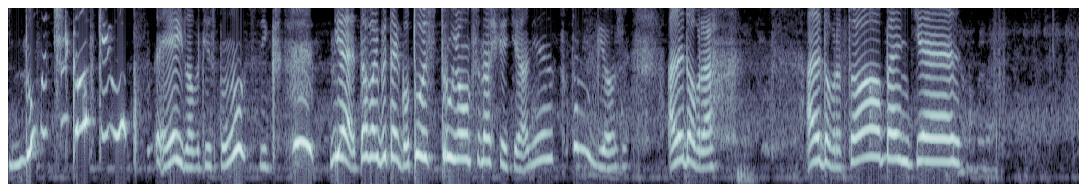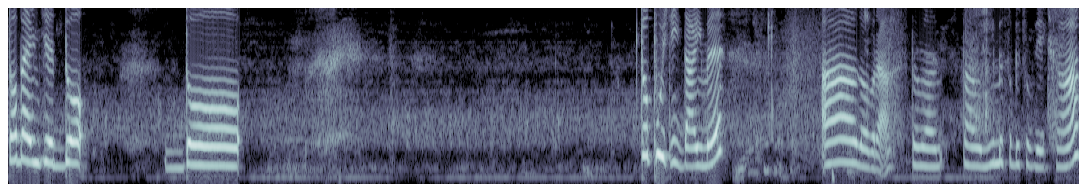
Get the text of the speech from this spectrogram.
I nowe strzykawki, o ej, nawet jest pomocnik, nie, dawajmy tego, to jest trujący na świecie, a nie, co to mi bierze. Ale dobra, ale dobra, to będzie, to będzie do, do, to później dajmy. A dobra, spełnimy sobie człowieka.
